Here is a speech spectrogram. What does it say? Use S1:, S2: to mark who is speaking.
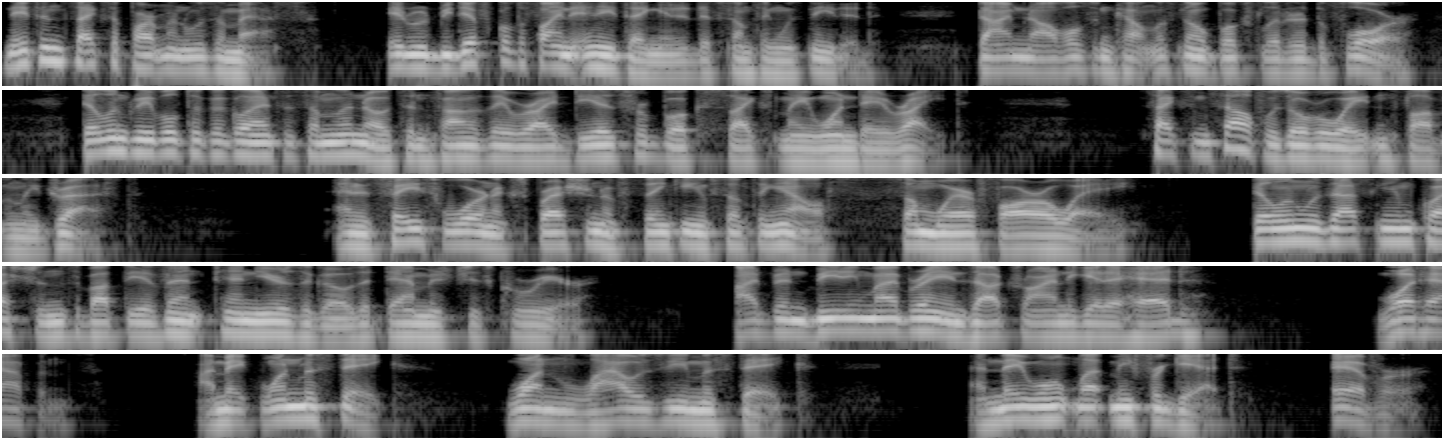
S1: Nathan Sykes' apartment was a mess. It would be difficult to find anything in it if something was needed. Dime novels and countless notebooks littered the floor. Dylan Griebel took a glance at some of the notes and found that they were ideas for books Sykes may one day write. Sykes himself was overweight and slovenly dressed, and his face wore an expression of thinking of something else, somewhere far away. Dylan was asking him questions about the event ten years ago that damaged his career. I'd been beating my brains out trying to get ahead. What happens? I make one mistake, one lousy mistake, and they won't let me forget. Ever.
